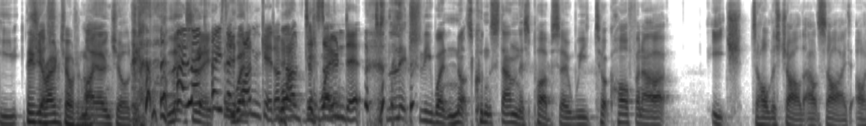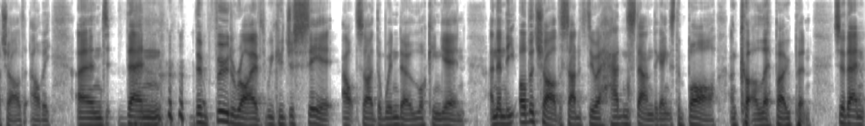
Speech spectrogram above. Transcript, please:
He These are your own children, My right? own children. Literally, like how you said went- one kid, I've now just went- disowned it. Just literally went nuts. Couldn't stand this pub, so we took half an hour each to hold this child outside, our child, Albie. And then the food arrived. We could just see it outside the window looking in. And then the other child decided to do a handstand against the bar and cut her lip open. So then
